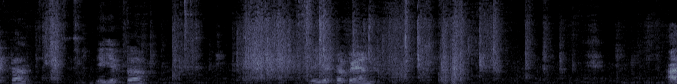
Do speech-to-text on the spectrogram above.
একটা এই একটা এই একটা প্যান্ট। আর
